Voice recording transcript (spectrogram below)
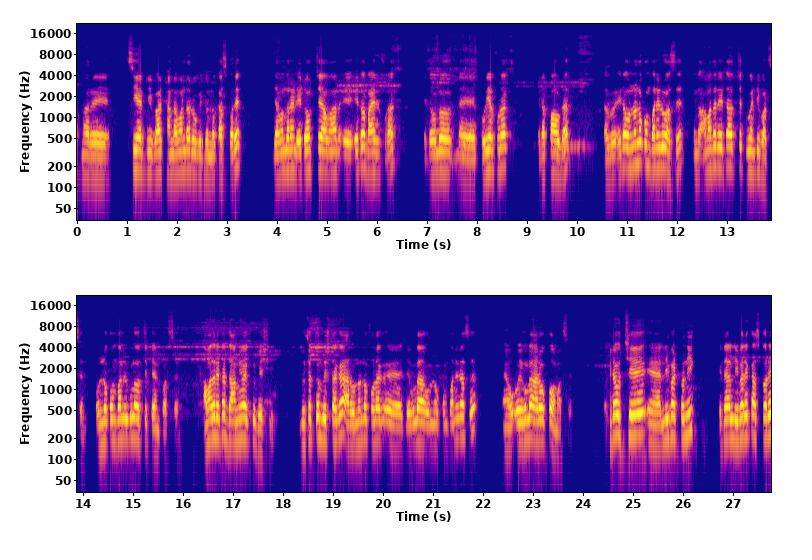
আপনার সিআরডি বা ঠান্ডা মান্ডা রোগের জন্য কাজ করে। যেমন ধরেন, এটা হচ্ছে আমার এটাও বাইরের প্রোডাক্ট এটা হলো কোরিয়ার প্রোডাক্ট এটা পাউডার তারপর এটা অন্যান্য কোম্পানিরও আছে, কিন্তু আমাদের এটা হচ্ছে টোয়েন্টি পার্সেন্ট অন্য কোম্পানিরগুলো হচ্ছে টেন পার্সেন্ট আমাদের এটার দামিও একটু বেশি। দুশো চল্লিশ টাকা আর অন্যান্য প্রোডাক্ট যেগুলা অন্য কোম্পানির আছে ওইগুলো আরও কম আছে। এটা হচ্ছে লিভার টনিক এটা লিভারে কাজ করে।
